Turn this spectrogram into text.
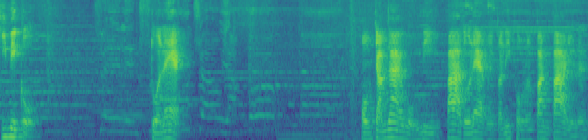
ฮิเมโกะตัวแรก ผมจำได้ผมนี่ป้าตัวแรกเลยตอนนี้ผมกำลังปั้นป้าอยู่นะ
